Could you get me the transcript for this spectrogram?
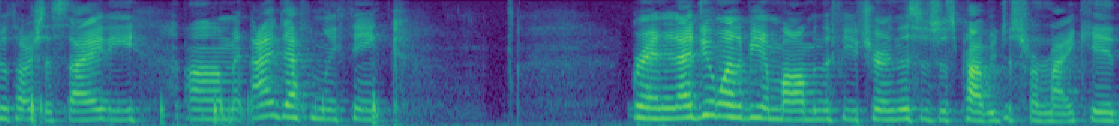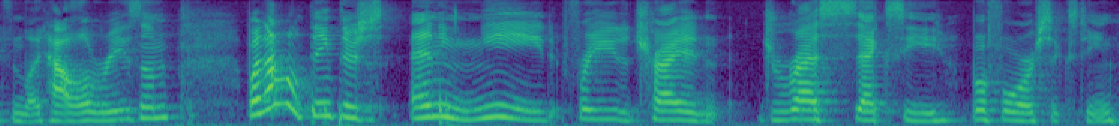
with our society. Um, and I definitely think, granted, I do want to be a mom in the future, and this is just probably just for my kids and like how I'll raise them. But I don't think there's any need for you to try and dress sexy before 16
